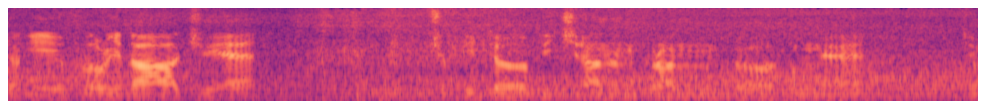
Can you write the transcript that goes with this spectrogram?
여기 플로리다 주에 주피터 비치라는 그런 그 동네 지금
